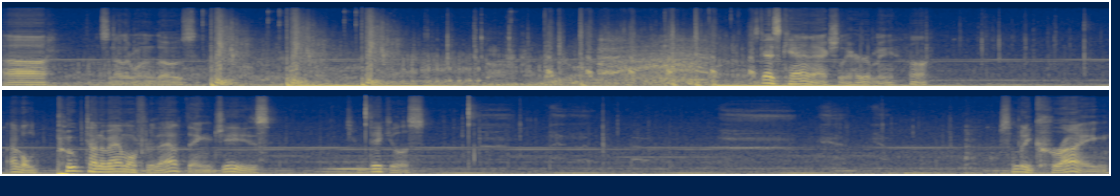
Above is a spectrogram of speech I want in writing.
Uh, it's another one of those. These guys can actually hurt me, huh? I have a poop ton of ammo for that thing, jeez. It's ridiculous. Somebody crying.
